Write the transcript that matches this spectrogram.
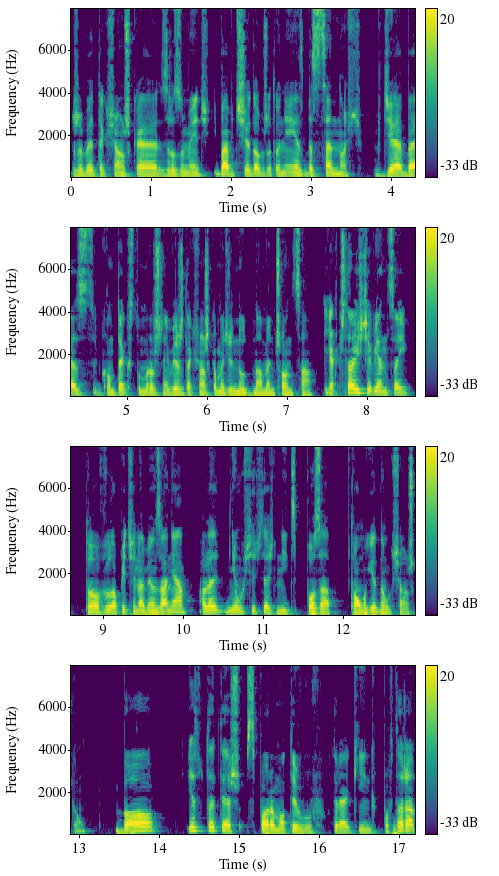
żeby tę książkę zrozumieć i bawić się dobrze. To nie jest bezsenność, gdzie bez kontekstu Mrocznej Wieży ta książka będzie nudna, męcząca. Jak czytaliście więcej, to wyłapiecie nawiązania, ale nie musicie czytać nic poza tą jedną książką. Bo jest tutaj też sporo motywów, które King powtarza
